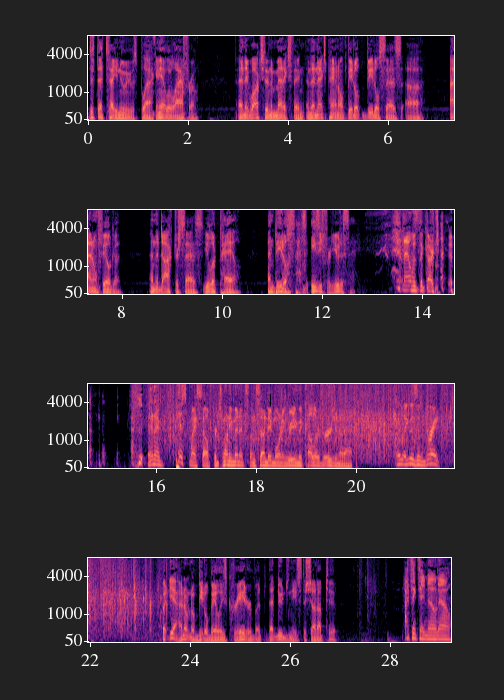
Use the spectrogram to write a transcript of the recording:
Just that's how you knew he was black, and he had a little afro. And they walks in the medic's thing, and the next panel, Beetle Beetle says, uh, "I don't feel good," and the doctor says, "You look pale," and Beetle says, "Easy for you to say," and that was the cartoon. and I pissed myself for 20 minutes on Sunday morning reading the color version of that. I was like, "This is great." But yeah, I don't know Beetle Bailey's creator, but that dude needs to shut up too. I think they know now.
